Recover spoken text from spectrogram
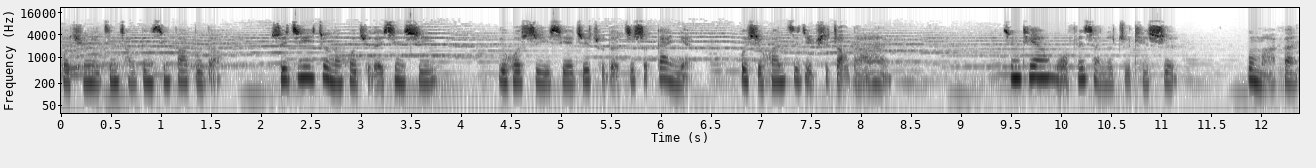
或群里经常更新发布的，随机就能获取的信息，又或是一些基础的知识概念，不喜欢自己去找答案。今天我分享的主题是，不麻烦。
